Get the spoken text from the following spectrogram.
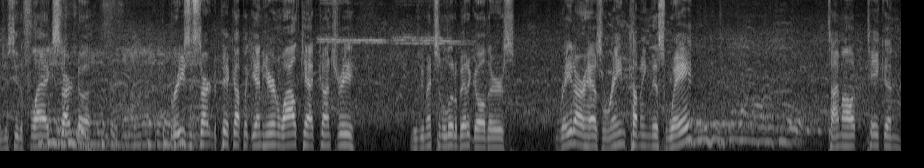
As you see the flag starting to, the breeze is starting to pick up again here in Wildcat country. As we mentioned a little bit ago, there's radar has rain coming this way. Timeout taken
